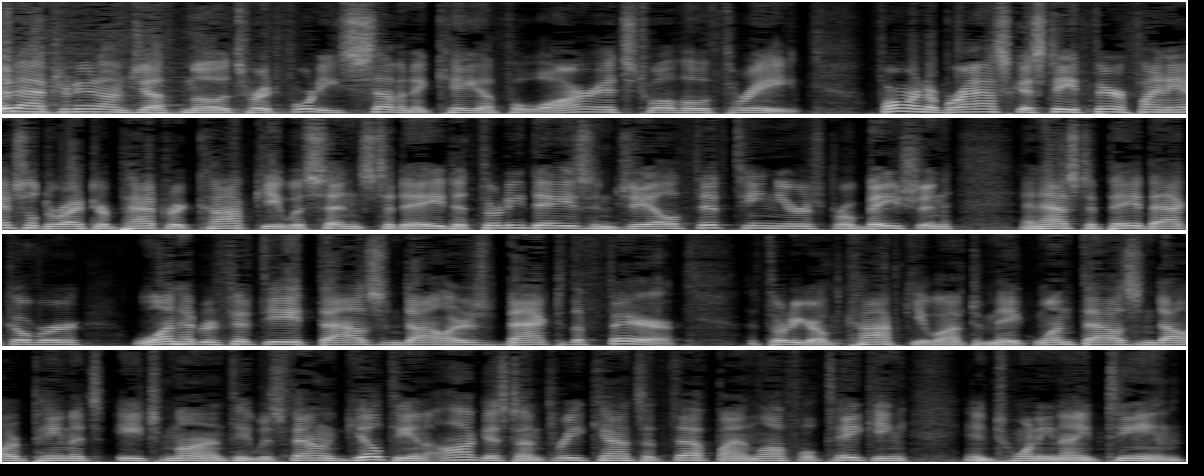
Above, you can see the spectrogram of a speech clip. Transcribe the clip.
Good afternoon. I'm Jeff Motz. We're at 47 at KFOR. It's 1203. Former Nebraska State Fair Financial Director Patrick Kopke was sentenced today to 30 days in jail, 15 years probation, and has to pay back over $158,000 back to the fair. The 30 year old Kopke will have to make $1,000 payments each month. He was found guilty in August on three counts of theft by unlawful taking in 2019.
